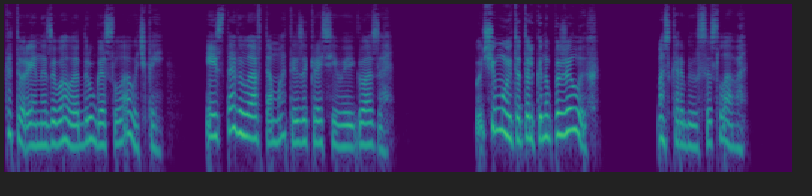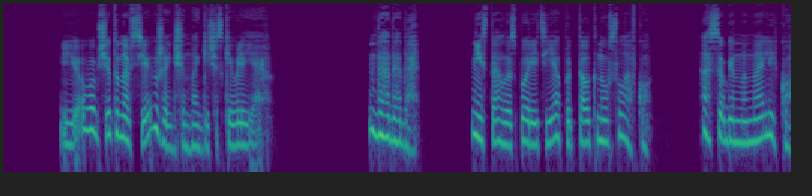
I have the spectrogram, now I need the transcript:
которая называла друга Славочкой и ставила автоматы за красивые глаза. Почему это только на пожилых? Оскорбился Слава. Я вообще-то на всех женщин магически влияю. Да-да-да. Не стала спорить я, подтолкнув Славку, особенно на Лику.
